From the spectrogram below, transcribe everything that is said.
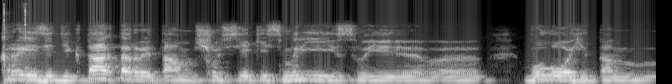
крейзі диктатори, там щось, якісь мрії свої е, вологі там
